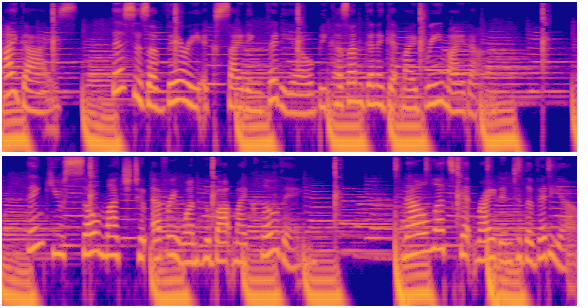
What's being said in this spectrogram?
Hi guys. This is a very exciting video because I'm gonna get my dream item. Thank you so much to everyone who bought my clothing. Now let's get right into the video.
